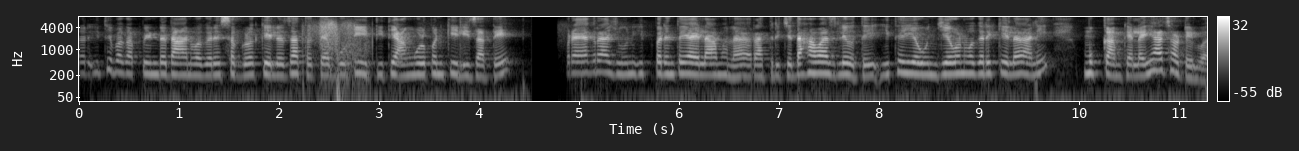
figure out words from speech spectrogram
तर इथे बघा पिंडदान वगैरे सगळं केलं जातं. त्या बोटी तिथे आंघोळ पण केली जाते. प्रयागराजहून इथपर्यंत यायला आम्हाला रात्रीचे दहा वाजले होते. इथे येऊन जेवण वगैरे केलं आणि मुक्काम केला ह्याच हॉटेलवर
